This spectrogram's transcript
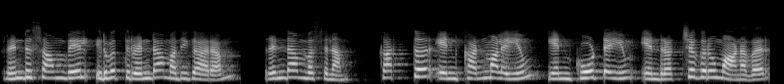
ரெண்டு சாம்வேல் இருபத்தி ரெண்டாம் அதிகாரம் ரெண்டாம் வசனம். கர்த்தர் என் கண்மலையும் என் கோட்டையும் என் இரட்சகருமானவர்.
